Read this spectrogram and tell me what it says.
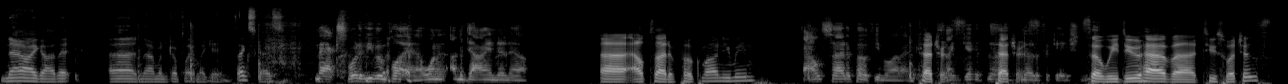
Now I got it. Uh, now I'm gonna go play my game. Thanks, guys. Max, what have you been playing? I want. to I'm dying to know. Uh, outside of Pokemon, you mean? Outside of Pokemon, I mean, 'cause I Tetris. get the Tetris. notifications. So we do have uh, two Switches,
